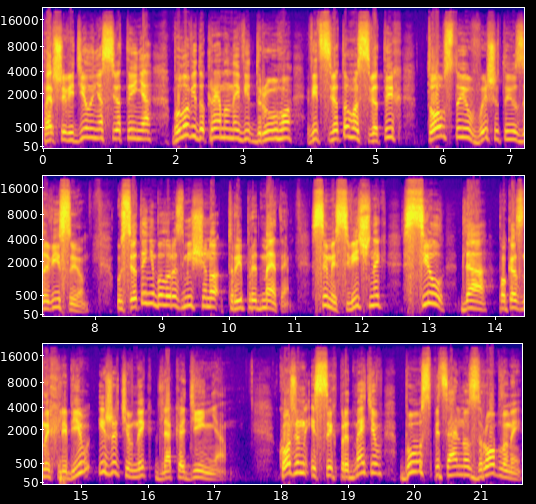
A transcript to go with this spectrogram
Перше відділення святиня було відокремлене від другого, від святого святих товстою вишитою завісою. У святині було розміщено три предмети: семисвічник, стіл для показних хлібів і жертівник для кадіння. Кожен із цих предметів був спеціально зроблений,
